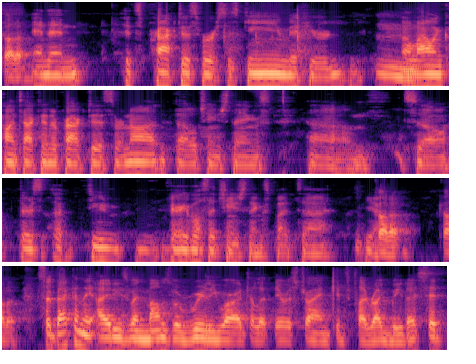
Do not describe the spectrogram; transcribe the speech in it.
Got it. and then it's practice versus game. If you're Mm. allowing contact into practice or not, that'll change things. Um, so there's a few variables that change things, but uh, yeah, Got it. Got it. So back in the 80s, when mums were really worried to let their Australian kids play rugby, they said,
